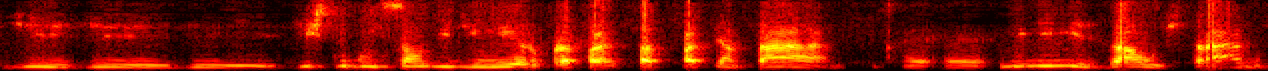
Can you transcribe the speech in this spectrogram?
de, de, de distribuição de dinheiro para tentar é, é, minimizar o estrago,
